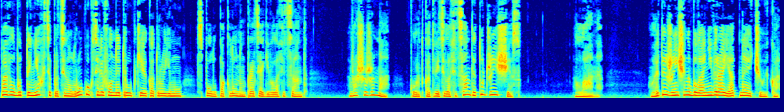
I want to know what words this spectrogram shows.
Павел будто нехотя протянул руку к телефонной трубке, которую ему с полупоклоном протягивал официант. «Ваша жена», — коротко ответил официант и тут же исчез. «Лана». У этой женщины была невероятная чуйка.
